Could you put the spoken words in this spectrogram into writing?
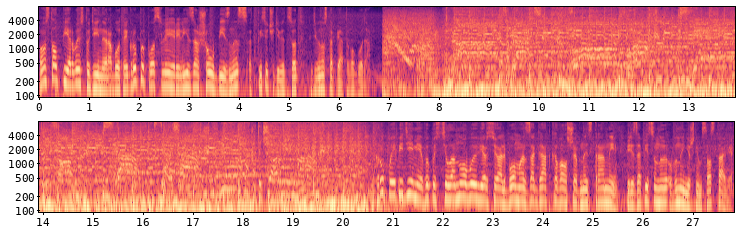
Он стал первой студийной работой группы после релиза «Шоу Бизнес» 1995 года. Ну а черный маг. Группа «Эпидемия» выпустила новую версию альбома «Загадка волшебной страны», перезаписанную в нынешнем составе.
